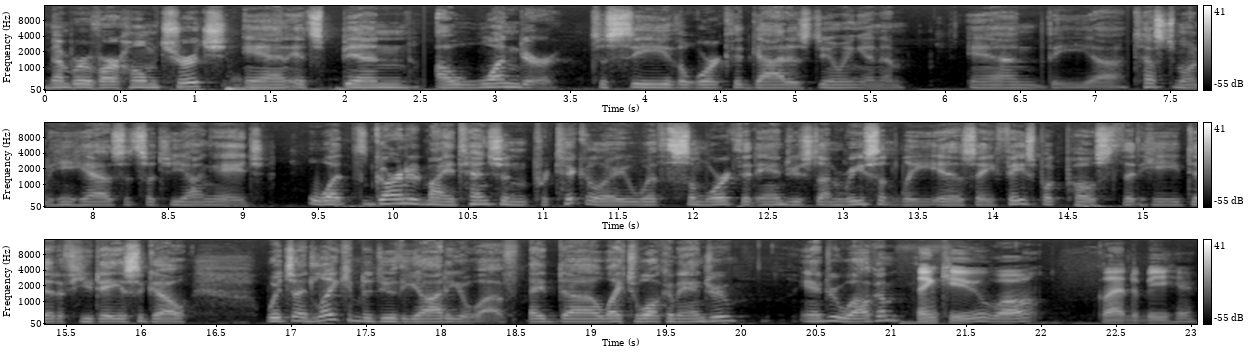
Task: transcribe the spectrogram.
member of our home church, and it's been a wonder to see the work that God is doing in him and the uh, testimony he has at such a young age. What's garnered my attention, particularly with some work that Andrew's done recently, is a Facebook post that he did a few days ago, which I'd like him to do the audio of. I'd uh, like to welcome Andrew. Andrew, welcome. Thank you, Walt. Glad to be here.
